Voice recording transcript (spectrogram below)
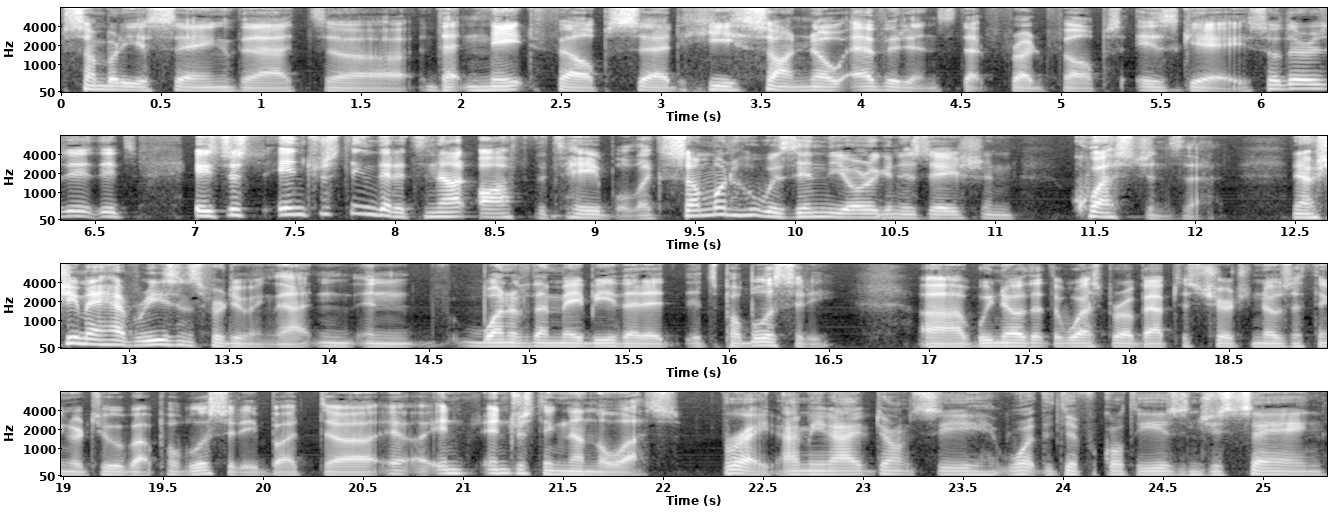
somebody is saying that uh, that Nate Phelps said he saw no evidence that Fred Phelps is gay. So there's it, it's it's just interesting that it's not off the table. Like someone who was in the organization questions that. Now she may have reasons for doing that, and, and one of them may be that it, it's publicity. Uh, we know that the Westboro Baptist Church knows a thing or two about publicity, but uh, in, interesting nonetheless. Right. I mean, I don't see what the difficulty is in just saying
